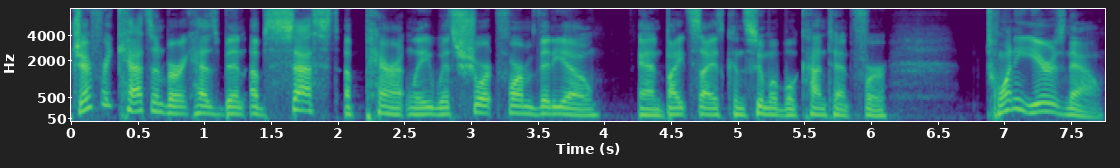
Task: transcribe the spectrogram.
Jeffrey Katzenberg has been obsessed, apparently, with short form video and bite sized consumable content for 20 years now.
